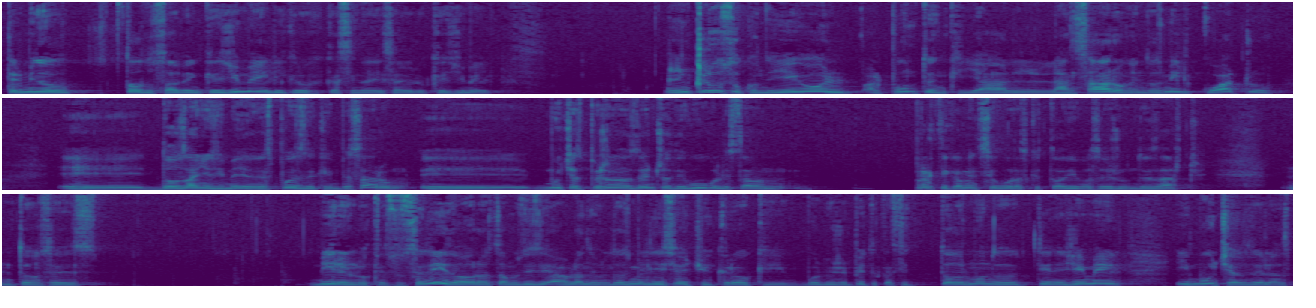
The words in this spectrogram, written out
terminó, todos saben que es Gmail y creo que casi nadie sabe lo que es Gmail. E incluso cuando llegó al punto en que ya lanzaron en 2004, eh, dos años y medio después de que empezaron, muchas personas dentro de Google estaban prácticamente seguras que todo iba a ser un desastre. Entonces, miren lo que ha sucedido. Ahora estamos hablando en el 2018 y creo que, vuelvo y repito, casi todo el mundo tiene Gmail y muchas de las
